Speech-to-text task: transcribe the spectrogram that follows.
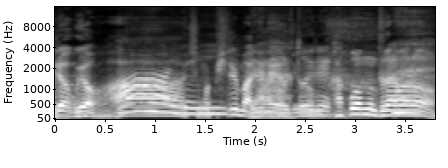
2라고요. 아, 아, 2대2. 정말 피를 말리네요, 야, 또 지금. 이래 각본 없는 드라마로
